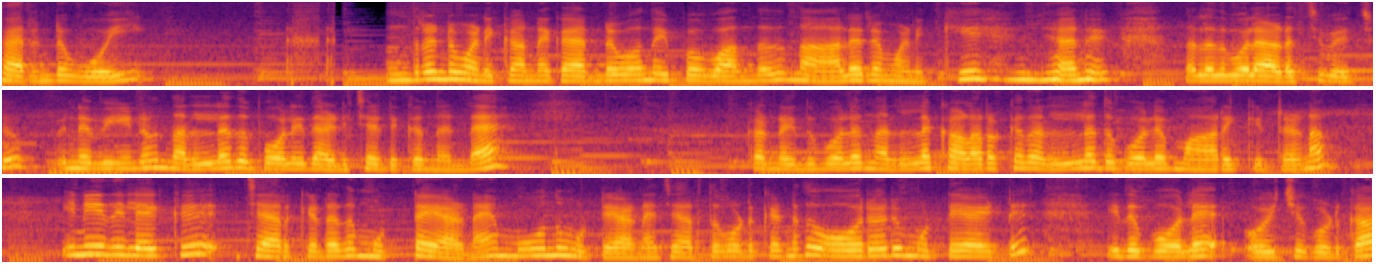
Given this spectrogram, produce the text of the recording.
കരണ്ട് പോയി. പന്ത്രണ്ട് മണിക്കാണ് കറണ്ട് പോകുന്നത്. ഇപ്പോൾ വന്നത് നാലര മണിക്ക്. ഞാൻ നല്ലതുപോലെ അടച്ചു വെച്ചു. പിന്നെ വീണ്ടും നല്ലതുപോലെ ഇത് അടിച്ചെടുക്കുന്നുണ്ട്. കണ്ടോ ഇതുപോലെ നല്ല കളറൊക്കെ നല്ലതുപോലെ മാറി കിട്ടണം ഇനി ഇതിലേക്ക് ചേർക്കേണ്ടത് മുട്ടയാണ്. മൂന്ന് മുട്ടയാണ് ചേർത്ത് കൊടുക്കേണ്ടത്. ഓരോരോ മുട്ടയായിട്ട് ഇതുപോലെ ഒഴിച്ച് കൊടുക്കുക.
